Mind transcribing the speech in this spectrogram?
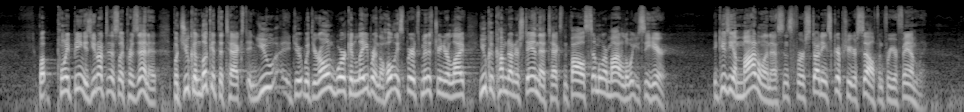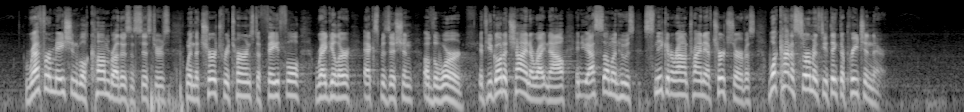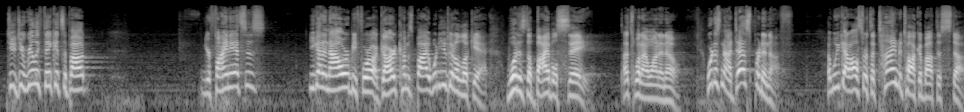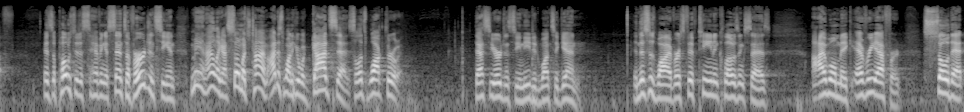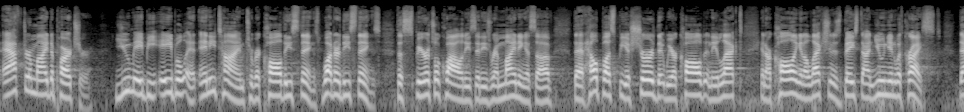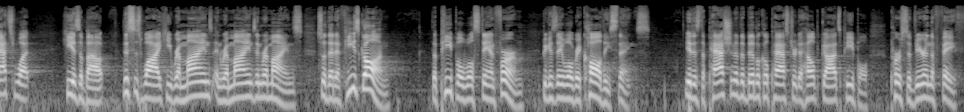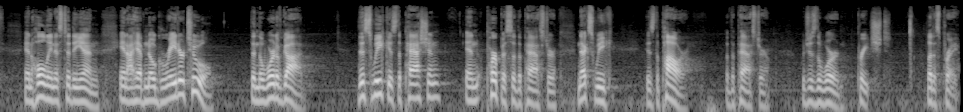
But point being is you don't have to necessarily present it, but you can look at the text and you, with your own work and labor and the Holy Spirit's ministry in your life, you could come to understand that text and follow a similar model to what you see here. It gives you a model, in essence, for studying Scripture yourself and for your family. Reformation will come, brothers and sisters, when the church returns to faithful, regular exposition of the Word. If you go to China right now and you ask someone who's sneaking around trying to have church service, what kind of sermons do you think they're preaching there? Do, do you really think it's about your finances? You got an hour before a guard comes by. What are you going to look at? What does the Bible say? That's what I want to know. We're just not desperate enough. We've got all sorts of time to talk about this stuff, as opposed to just having a sense of urgency and, man, I only got so much time. I just want to hear what God says. So let's walk through it. That's the urgency needed once again. And this is why verse 15 in closing says, I will make every effort so that after my departure, you may be able at any time to recall these things. What are these things? The spiritual qualities that he's reminding us of that help us be assured that we are called and elect, and our calling and election is based on union with Christ. That's what he is about. This is why he reminds and reminds and reminds, so that if he's gone, the people will stand firm because they will recall these things. It is the passion of the biblical pastor to help God's people persevere in the faith and holiness to the end. And I have no greater tool than the Word of God. This week is the passion and purpose of the pastor. Next week is the power of the pastor, which is the Word preached. Let us pray.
